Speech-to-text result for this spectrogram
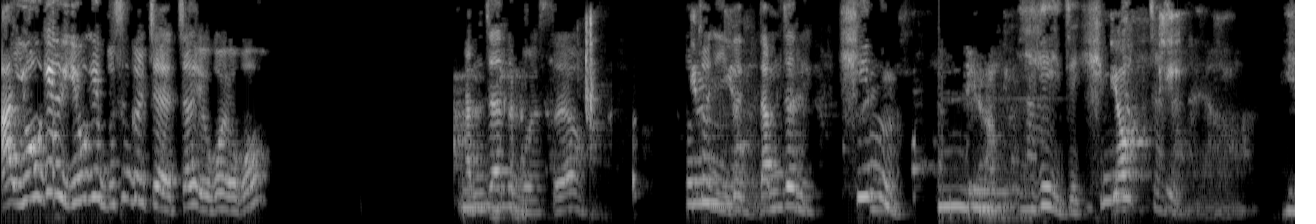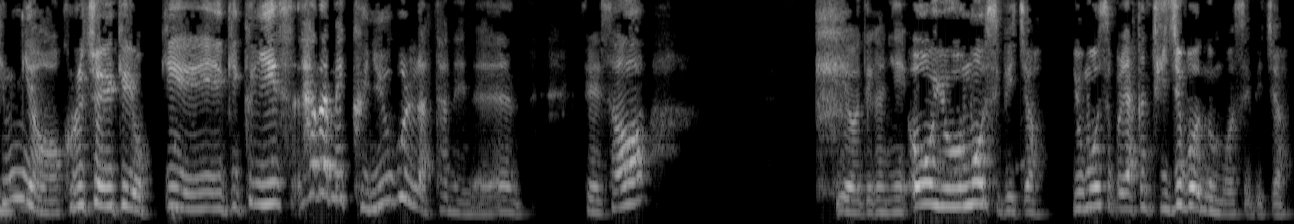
아, 요게, 요게 무슨 글자였죠? 요거, 요거? 남자는 뭐였어요? 보통 이거, 남자는 힘. 이게 이제 힘력자잖아요. 힘력. 그렇죠. 이렇게 엽기. 이게 그- 이 사람의 근육을 나타내는. 그래서, 이 어디 가니? 어, 요 모습이죠. 요 모습을 약간 뒤집어 놓은 모습이죠.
